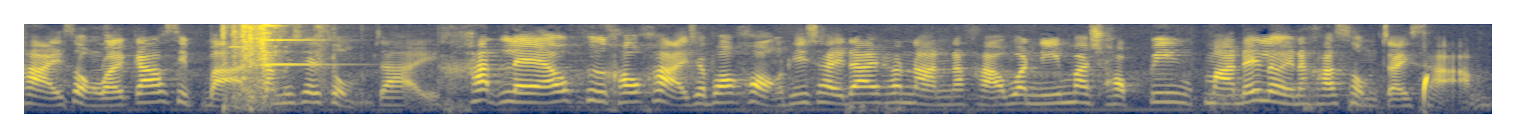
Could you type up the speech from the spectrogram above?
ขาย 290 บาทถ้าไม่ใช่สมใจ คัดแล้วคือเขาขายเฉพาะของที่ใช้ได้เท่านั้นนะคะ วันนี้มาช้อปปิ้งมาได้เลยนะคะ สมใจ 3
